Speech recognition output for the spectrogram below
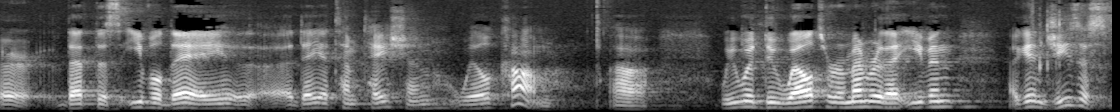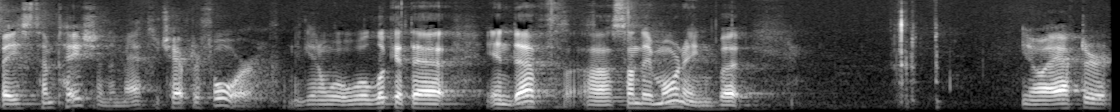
er, that this evil day, a day of temptation, will come. Uh, we would do well to remember that even, again, Jesus faced temptation in Matthew chapter 4. And again, we'll, we'll look at that in depth uh, Sunday morning. But, you know, after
